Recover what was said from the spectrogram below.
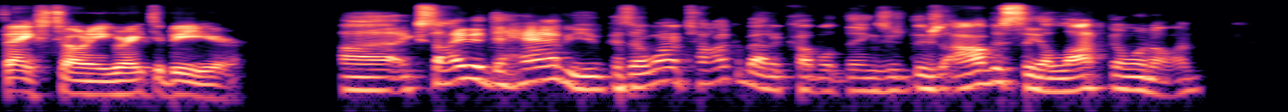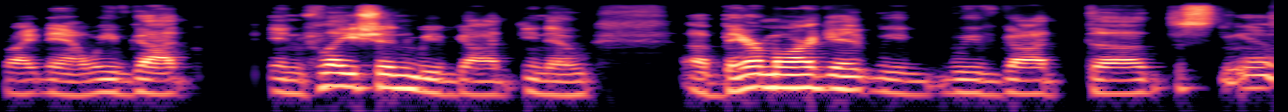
Thanks, Tony. Great to be here. Uh, excited to have you because I want to talk about a couple of things. There's obviously a lot going on right now. We've got inflation, we've got you know a bear market, we've we've got uh, just you know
